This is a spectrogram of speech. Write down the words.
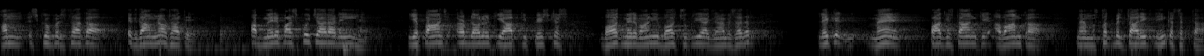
हम इसके ऊपर इस तरह का इकदाम ना उठाते। अब मेरे पास कोई चारा नहीं है। ये पाँच अरब डॉलर की आपकी पेशकश। बहुत मेहरबानी, बहुत शुक्रिया जनाब सदर। लेकिन मैं पाकिस्तान के अवाम का, मैं मुस्तकबिल तारीख नहीं कर सकता।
